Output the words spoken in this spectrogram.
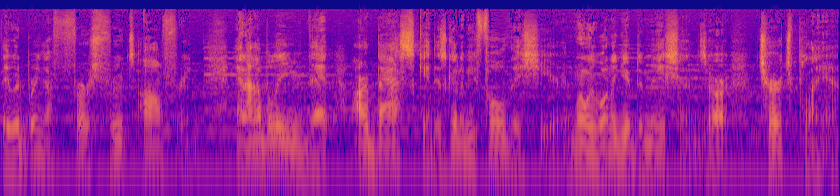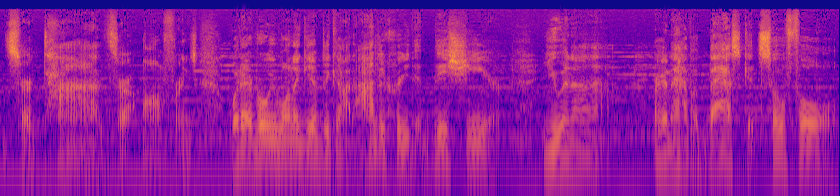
They would bring a first fruits offering. And I believe that our basket is going to be full this year. And when we want to give to missions or church plants or tithes or offerings, whatever we want to give to God, I decree that this year, you and I are going to have a basket so full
